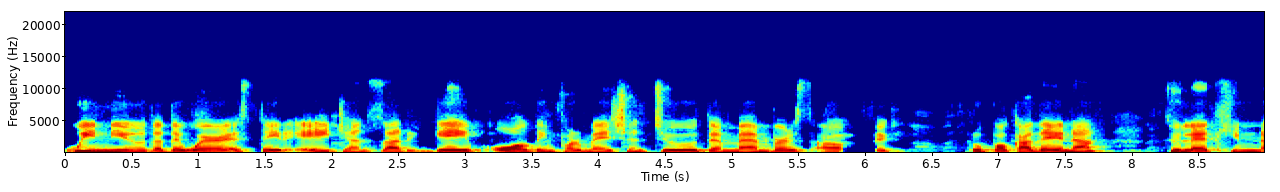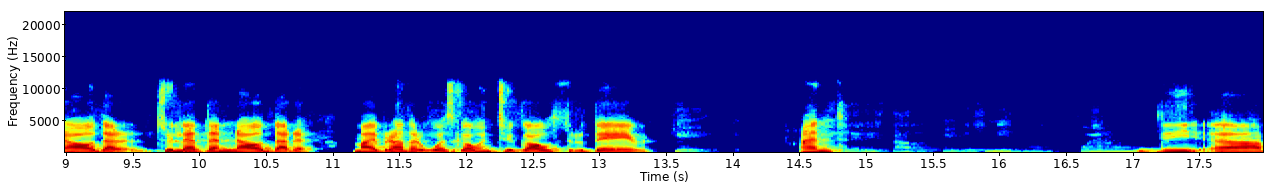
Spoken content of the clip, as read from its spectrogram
we knew that there were state agents that gave all the information to the members of the Grupo Cadena to let him know that, to let them know that my brother was going to go through there. And the uh,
